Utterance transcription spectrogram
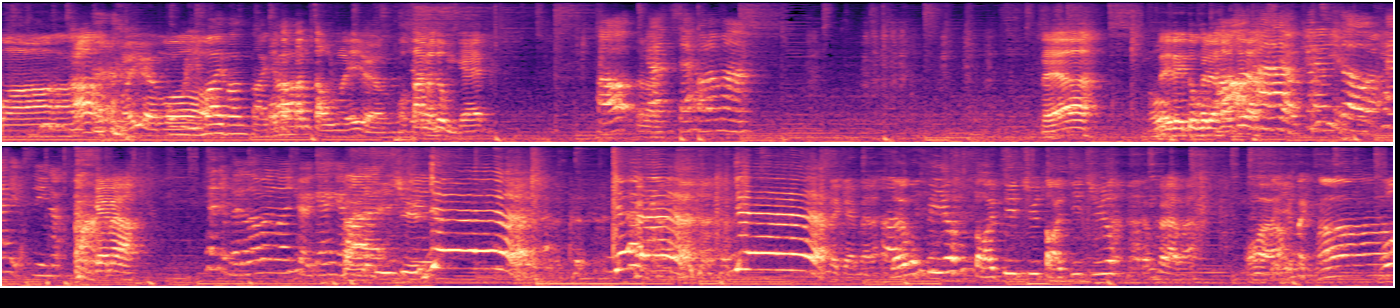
啊？嚇 唔一樣我喎，remind 翻大我特家登，就你一樣，我三樣都唔驚。好，寫寫好啦嘛。嚟啊！你哋到佢哋好，下先啊！係啦，今次就 Candy 先啦。驚咩啊？Candy，你覺得 Wing Wing 最驚嘅大？蜘蛛，耶耶耶！你驚咩咧？兩個 B 咯，大蜘蛛大蜘蛛咯，咁佢係咪啊？我係寫明啦。哇！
